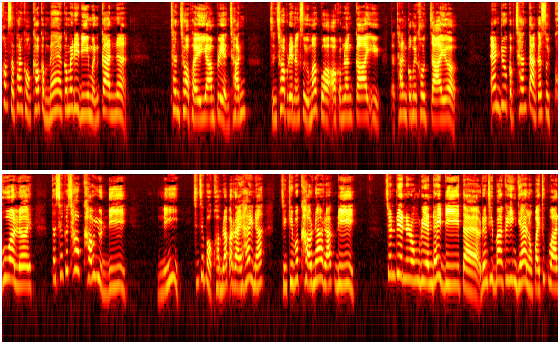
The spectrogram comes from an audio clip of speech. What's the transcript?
ความสัมพันธ์ของเขากับแม่ก็ไม่ได้ดีเหมือนกันน่ะท่านชอบพยายามเปลี่ยนฉัน ฉันชอบเรียนหนังสือมากกว่าออกกำลังกายอีก แต่ท่านก็ไม่เข้าใจอะแอนดรูกับฉันต่างกันสุดขั้วเลย แต่ฉันก็ชอบเขาอยู่ดี นี่ฉันจะบอกความลับอะไรให้นะ ฉันคิดว่าเขาน่ารักดี ฉันเรียนในโรงเรียนได้ดี แต่เรื่องที่บ้านก็ยิ่งแย่ลงไปทุกวัน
